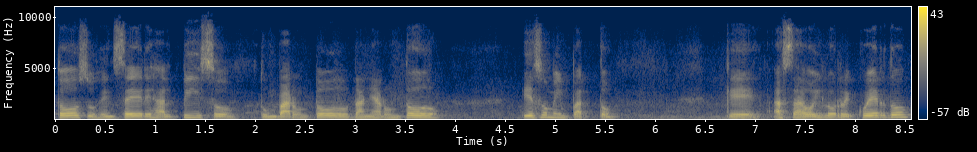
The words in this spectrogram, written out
Todos sus enseres al piso, tumbaron todo, dañaron todo. Y eso me impactó, que hasta hoy lo recuerdo,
